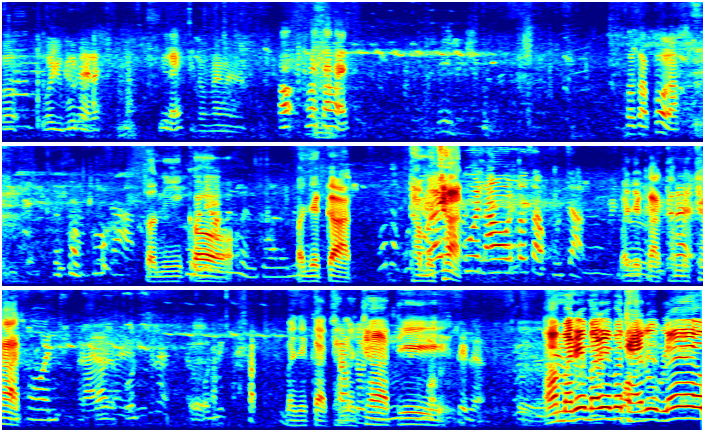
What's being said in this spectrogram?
ก็ก็อยู่พูดถ่ายแล้วอยู่ไหนตรงนั้นเลยอ๋อโทรศัพท์ไหน โทรศัพท์โก้เหรอ ตอนนี้ก็บรรยากาศธรรมชาติ คุณเอาโทรศัพท์คุณจับบรรยากาศธรรมชาติโฟนเออบรรยากาศธรรมชาติที่เสร็จแล้วอะมานี่มานี่มาถ่ายรูปเร็ว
